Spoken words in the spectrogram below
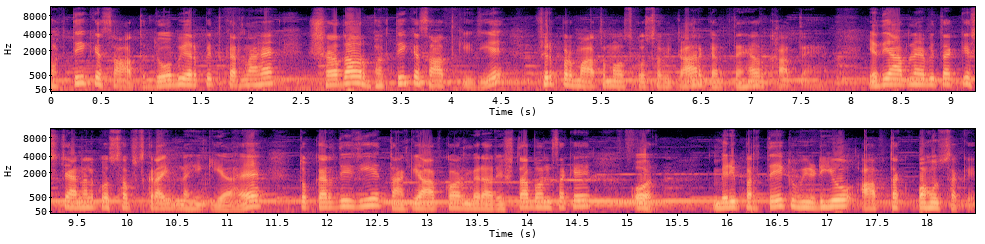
भक्ति के साथ जो भी अर्पित करना है, श्रद्धा और भक्ति के साथ कीजिए, फिर परमात्मा उसको स्वीकार करते हैं और खाते हैं। यदि आपने अभी तक इस चैनल को सब्सक्राइब नहीं किया है तो कर दीजिए ताकि आपका और मेरा रिश्ता बन सके और मेरी प्रत्येक वीडियो आप तक पहुँच सके।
